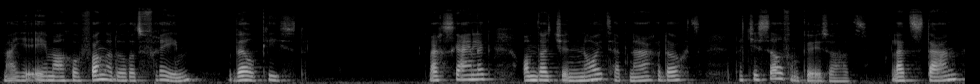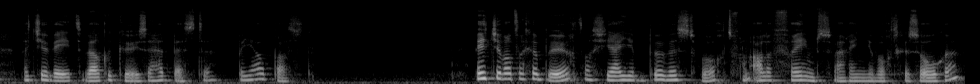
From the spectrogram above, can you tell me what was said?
maar je eenmaal gevangen door het frame wel kiest. Waarschijnlijk omdat je nooit hebt nagedacht dat je zelf een keuze had. Laat staan dat je weet welke keuze het beste bij jou past. Weet je wat er gebeurt als jij je bewust wordt van alle frames waarin je wordt gezogen?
